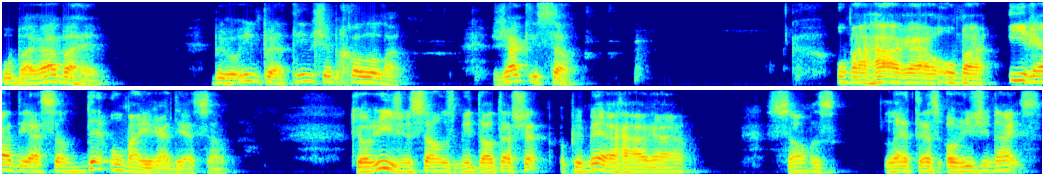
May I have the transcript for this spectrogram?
וברא בהם ברואים פרטים שבכל עולם, já que são uma rara, uma irradiação de uma irradiação, que origem são os Midot Hashem. O primeiro rara são as letras originais.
